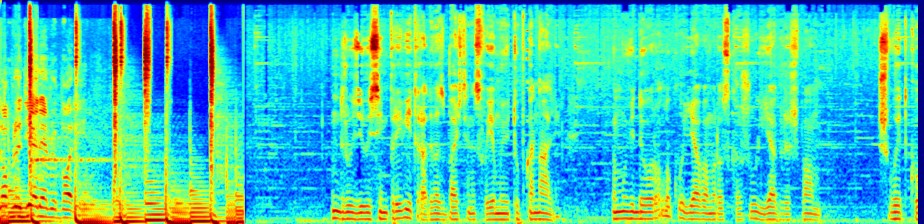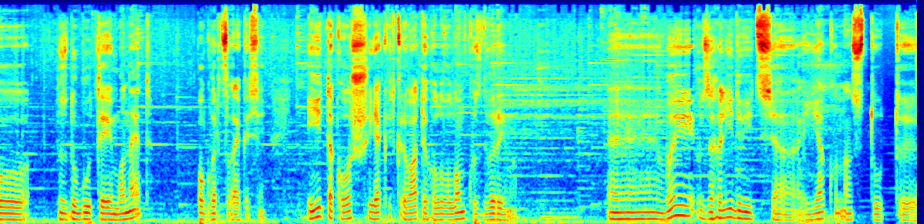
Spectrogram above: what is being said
Добрый день, everybody. Друзі, усім привіт! Радий вас бачити на своєму YouTube каналі. В цьому відеоролику я вам розкажу, як же ж вам швидко здобути монет Hogwarts Legacy, і також як відкривати головоломку з дверима. Е, ви взагалі дивіться, як у нас тут е,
